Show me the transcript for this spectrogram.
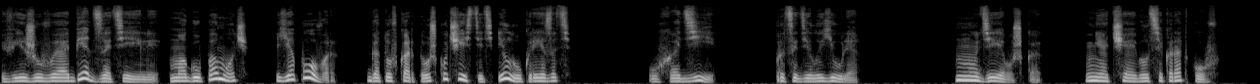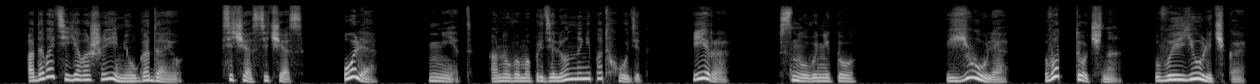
«Вижу, вы обед затеяли. Могу помочь. Я повар. Готов картошку чистить и лук резать». «Уходи», — процедила Юля. «Ну, девушка», — не отчаивался Коротков. «А давайте я ваше имя угадаю. Сейчас, сейчас. Оля? Нет, оно вам определенно не подходит. Ира? Снова не то. Юля? Вот точно, вы Юлечка.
